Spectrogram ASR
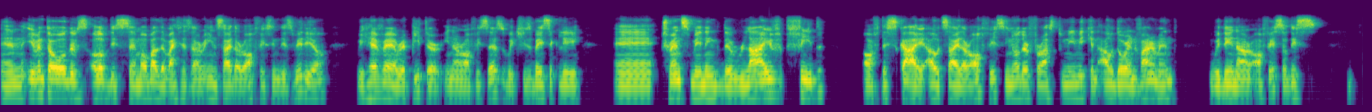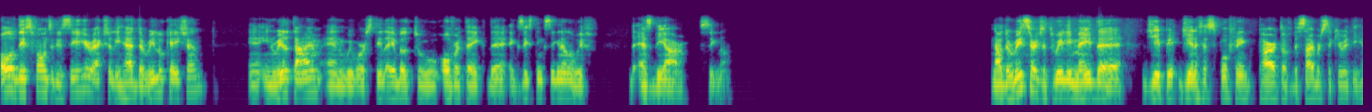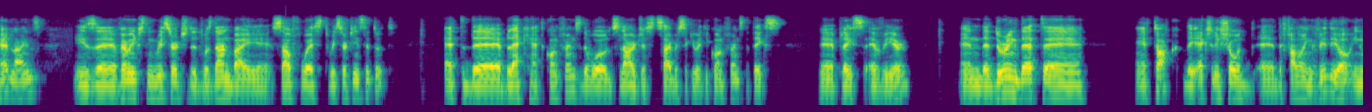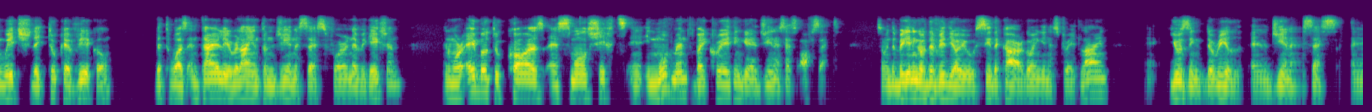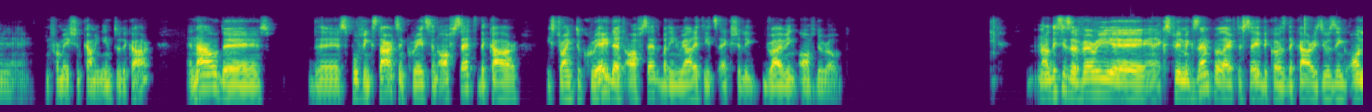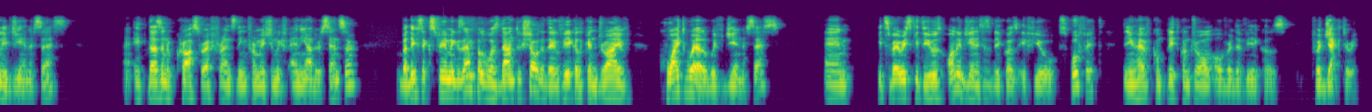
And even though all, this, all of these uh, mobile devices are inside our office in this video, we have a repeater in our offices, which is basically uh, transmitting the live feed of the sky outside our office in order for us to mimic an outdoor environment within our office. So this, all of these phones that you see here actually had the relocation uh, in real time, and we were still able to overtake the existing signal with the SDR signal. Now, the research that really made the GP, GNSS spoofing part of the cybersecurity headlines is a very interesting research that was done by Southwest Research Institute at the Black Hat Conference, the world's largest cybersecurity conference that takes uh, place every year. And uh, during that uh, uh talk, they actually showed uh, the following video in which they took a vehicle that was entirely reliant on GNSS for navigation and we're able to cause uh, small shifts in, in, movement by creating a GNSS offset. So in the beginning of the video, you see the car going in a straight line uh, using the real uh, GNSS information coming into the car. And now the, the spoofing starts and creates an offset. The car is trying to create that offset, but in reality, it's actually driving off the road. Now, this is a very uh, extreme example, I have to say, because the car is using only GNSS. It doesn't cross-reference the information with any other sensor. But this extreme example was done to show that the vehicle can drive quite well with GNSS. And it's very risky to use only GNSS because if you spoof it, then you have complete control over the vehicle's trajectory.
